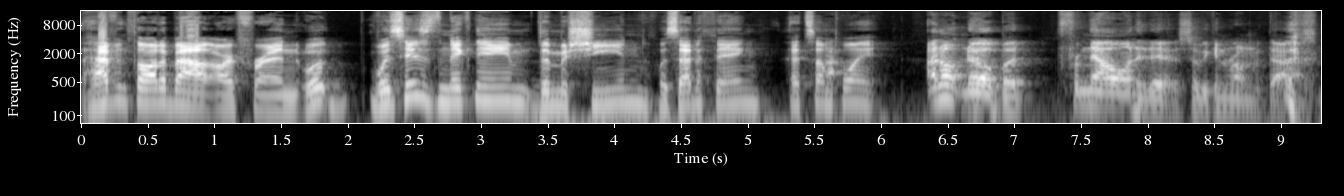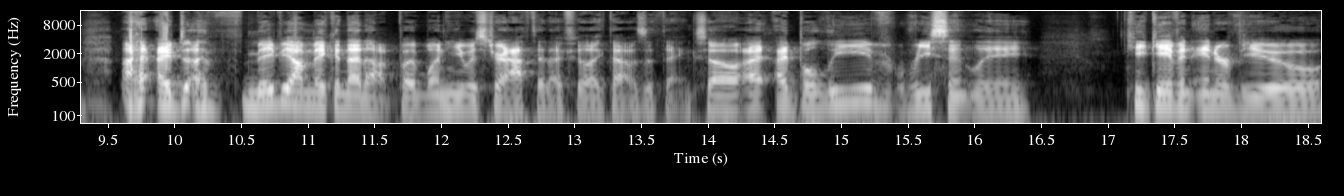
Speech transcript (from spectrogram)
I haven't thought about our friend. What was his nickname? The Machine? Was that a thing at some point? I don't know, but from now on it is, so we can run with that. I, I- maybe I'm making that up, but when he was drafted, I feel like that was a thing. So I, I believe recently he gave an interview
